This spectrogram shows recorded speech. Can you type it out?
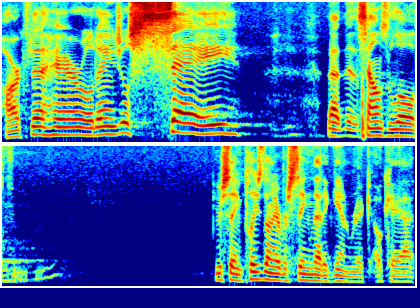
Hark the herald angels say. That, that sounds a little. You're saying, please don't ever sing that again, Rick. Okay, I,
